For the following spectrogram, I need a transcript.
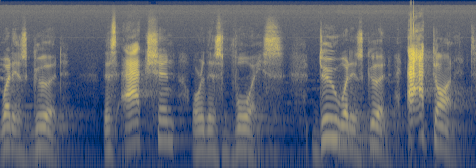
what is good this action or this voice. Do what is good, act on it.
